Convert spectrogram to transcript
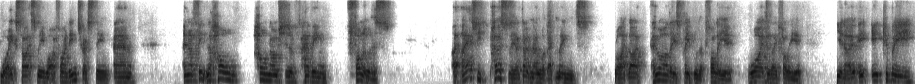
what excites me, what I find interesting, um, and I think the whole whole notion of having followers. I, I actually personally I don't know what that means. Right, like who are these people that follow you? Why do they follow you? You know, it, it could be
